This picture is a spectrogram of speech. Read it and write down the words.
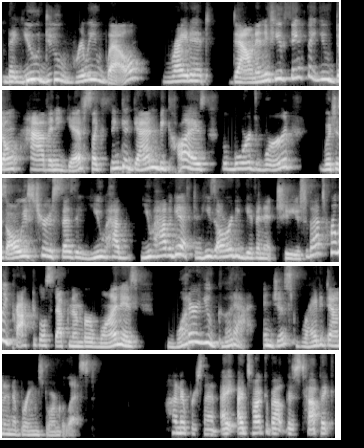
that you do really well, write it down. And if you think that you don't have any gifts, like think again because the Lord's word which is always true says that you have you have a gift and he's already given it to you. So that's really practical step number 1 is what are you good at and just write it down in a brainstormed list. 100%. I, I talk about this topic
